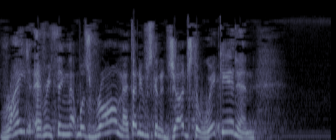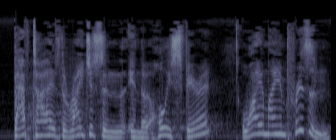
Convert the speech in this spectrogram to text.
right everything that was wrong. I thought he was going to judge the wicked and baptize the righteous in, in the Holy Spirit. Why am I in prison?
